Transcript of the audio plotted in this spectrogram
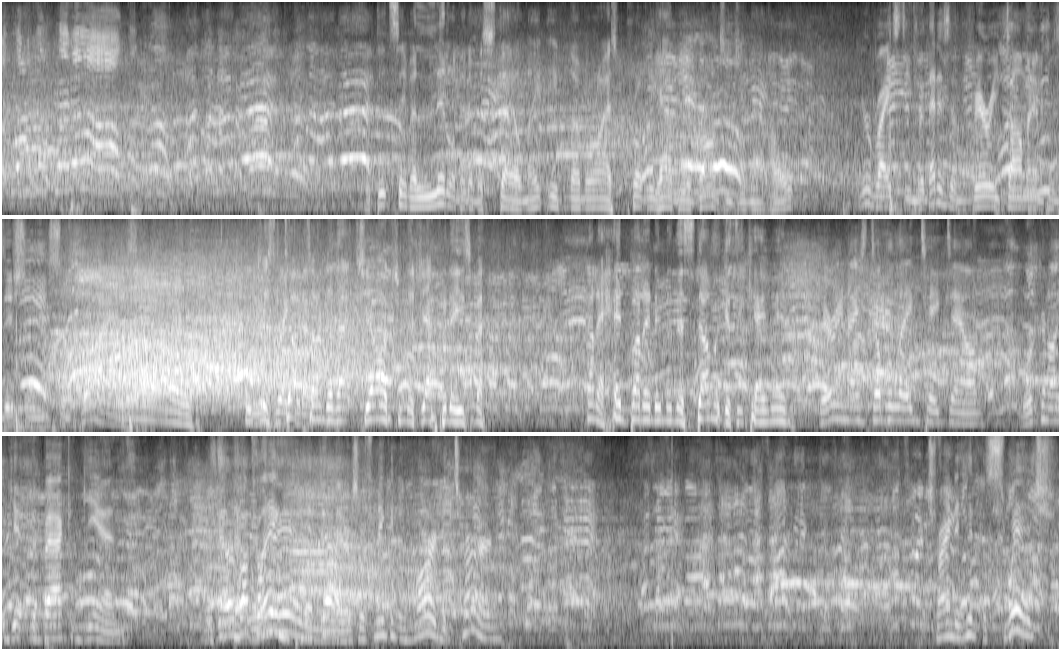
It did seem a little bit of a stalemate, even though Moraes probably had the advantage in that hole. You're right, Steve, but that is a very dominant position. Surprise. Oh, he He just break ducked under that charge from the Japanese man. Kind of headbutted him in the stomach as he came in. Very nice double leg takedown. Working on getting the back again. He's got that Back on the leg pinned in there, so it's making it hard to turn. Trying to hit the switch.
